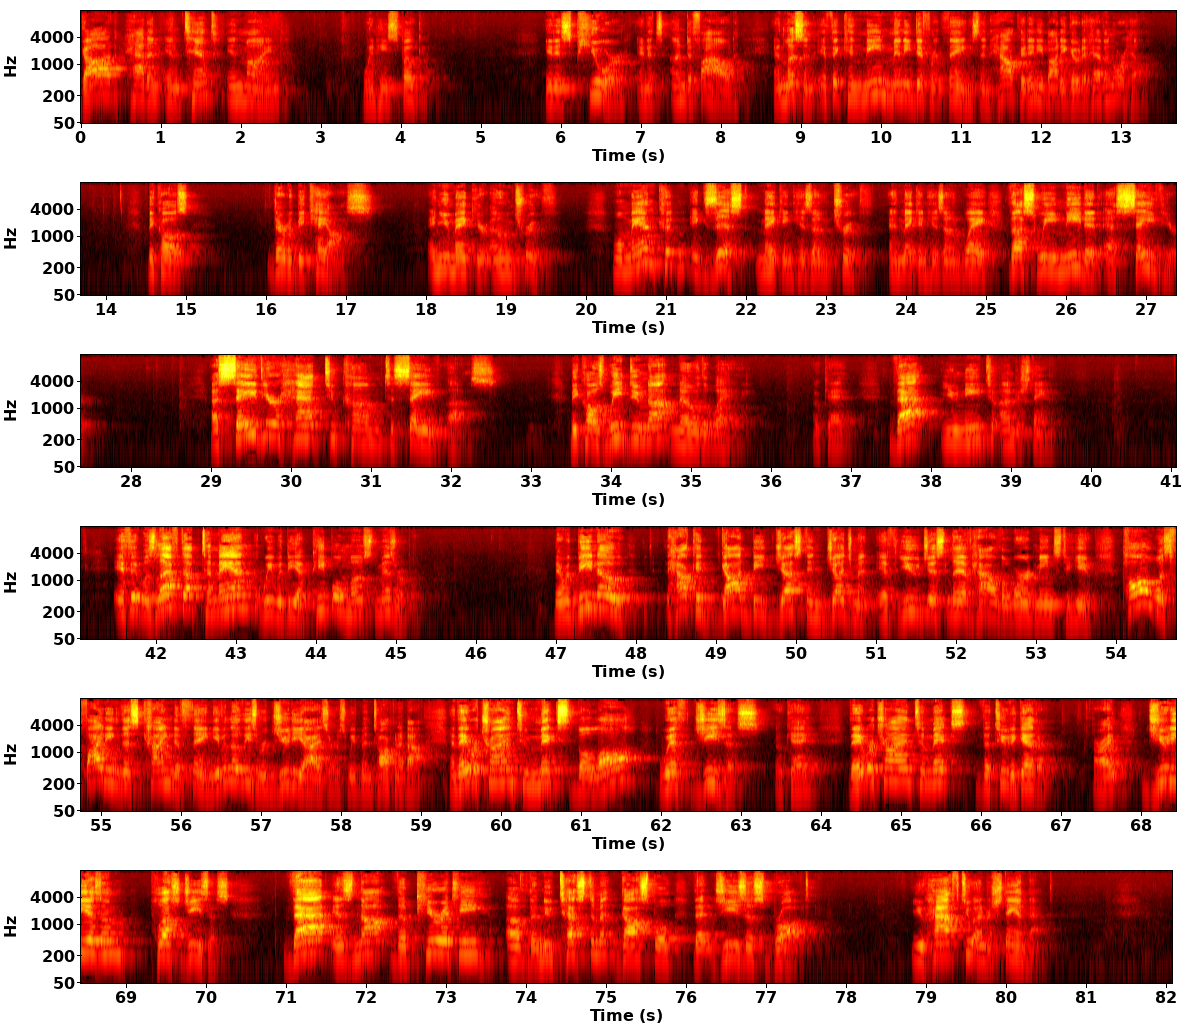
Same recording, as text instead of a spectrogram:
God had an intent in mind when he spoke it. It is pure and it's undefiled. And listen, if it can mean many different things, then how could anybody go to heaven or hell? Because there would be chaos and you make your own truth. Well, man couldn't exist making his own truth and making his own way. Thus, we needed a Savior. A Savior had to come to save us because we do not know the way. Okay? That you need to understand. If it was left up to man, we would be a people most miserable. There would be no how could God be just in judgment if you just live how the word means to you? Paul was fighting this kind of thing, even though these were Judaizers we've been talking about, and they were trying to mix the law with Jesus, okay? They were trying to mix the two together, all right? Judaism plus Jesus. That is not the purity of the New Testament gospel that Jesus brought. You have to understand that.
